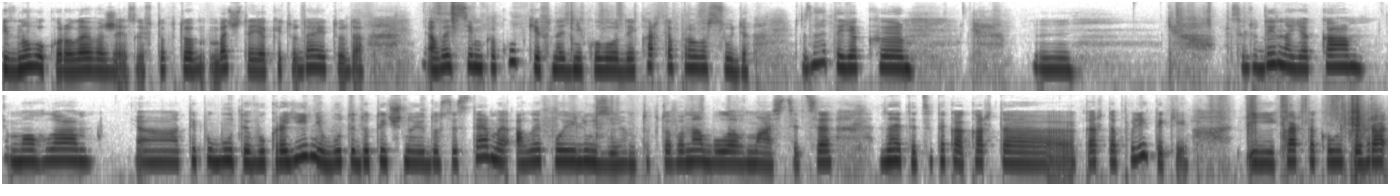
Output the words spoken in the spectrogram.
І знову королева жезлів. Тобто, бачите, як і туди, і туди. Але сімка кубків на дні колоди і карта правосуддя. Знаєте, як е, це людина, яка могла типу бути в Україні, бути дотичною до системи, але по ілюзіям. Тобто вона була в масці. Це, знаєте, це така карта, карта політики і карта, коли ти гра,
